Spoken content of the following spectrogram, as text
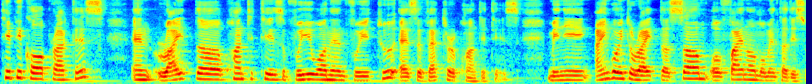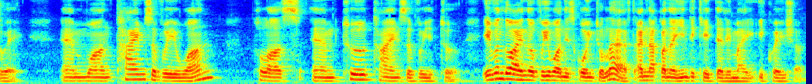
typical practice and write the quantities v1 and v2 as vector quantities, meaning I'm going to write the sum of final momenta this way, m1 times v1 plus m2 times v2. Even though I know v1 is going to left, I'm not going to indicate that in my equation.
